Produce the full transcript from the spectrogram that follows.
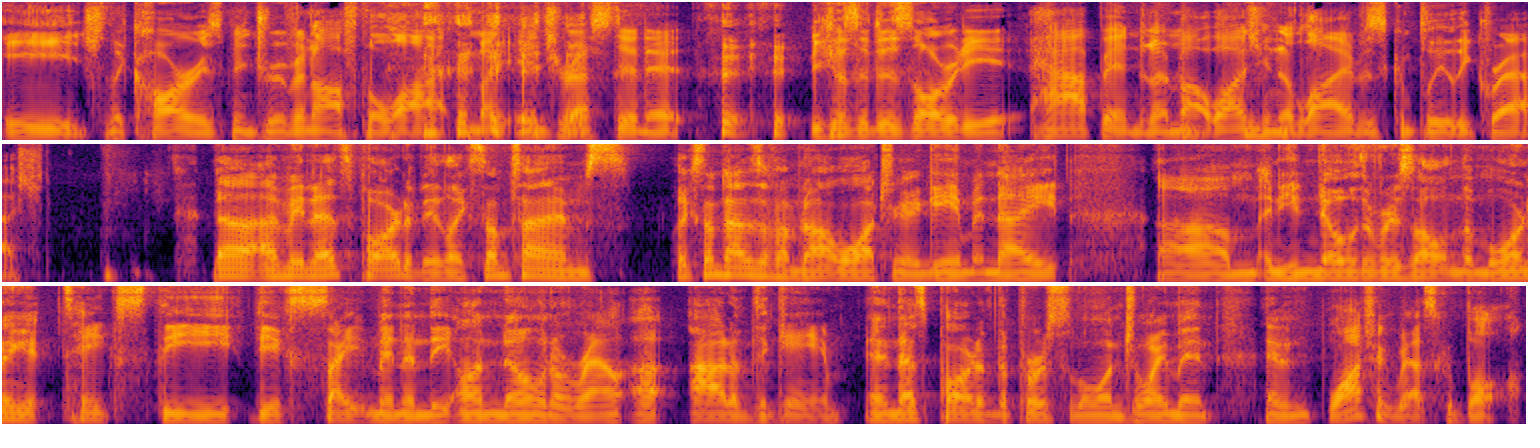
age, the car has been driven off the lot. My interest in it, because it has already happened and I'm not watching it live, is completely crashed. No, I mean that's part of it. Like sometimes, like sometimes if I'm not watching a game at night, um, and you know the result in the morning, it takes the the excitement and the unknown around uh, out of the game, and that's part of the personal enjoyment and watching basketball.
